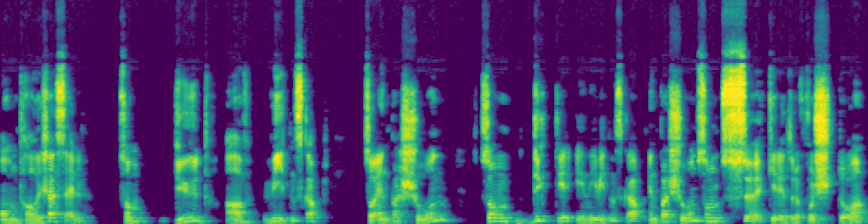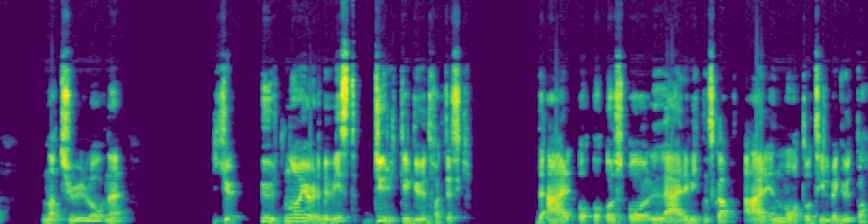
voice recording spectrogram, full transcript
omtaler seg selv som Gud av vitenskap. Så en person som dykker inn i vitenskap, en person som søker etter å forstå naturlovene, uten å gjøre det bevisst, dyrker Gud, faktisk. Det er, å, å, å, lære vitenskap er en måte å tilbe Gud på.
